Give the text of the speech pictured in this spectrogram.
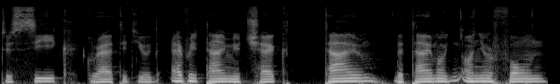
to seek gratitude every time you check time the time on your phone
